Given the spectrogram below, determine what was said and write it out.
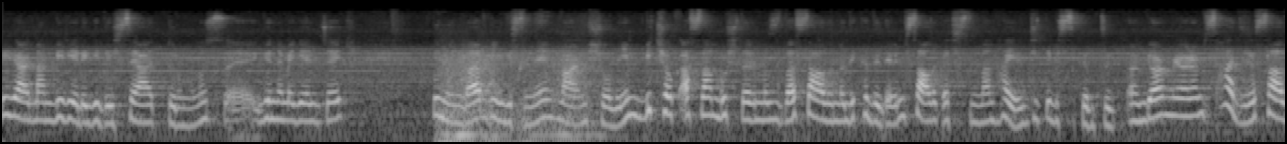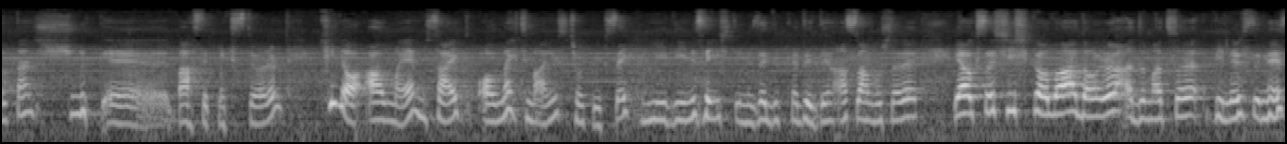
bir yerden bir yere gidiş, seyahat durumunuz e, gündeme gelecek. Bunun da bilgisini vermiş olayım. Birçok aslan burçlarımız da sağlığına dikkat edelim. Sağlık açısından hayır ciddi bir sıkıntı öngörmüyorum. Sadece sağlıktan şunu e, bahsetmek istiyorum. Kilo almaya müsait olma ihtimaliniz çok yüksek. Yediğinize içtiğinize dikkat edin. Aslan burçları yoksa şişkoluğa doğru adım atabilirsiniz.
